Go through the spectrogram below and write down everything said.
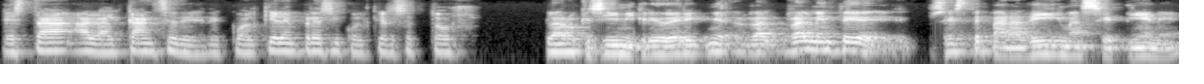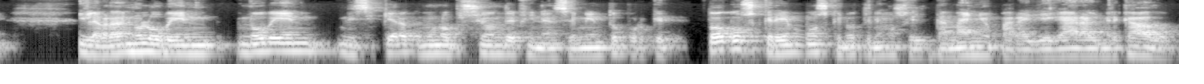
está al alcance de cualquier empresa y cualquier sector. Claro que sí, mi querido Eric. realmente pues, este paradigma se tiene y la verdad no lo ven, no ven ni siquiera como una opción de financiamiento porque todos creemos que no tenemos el tamaño para llegar al mercado.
